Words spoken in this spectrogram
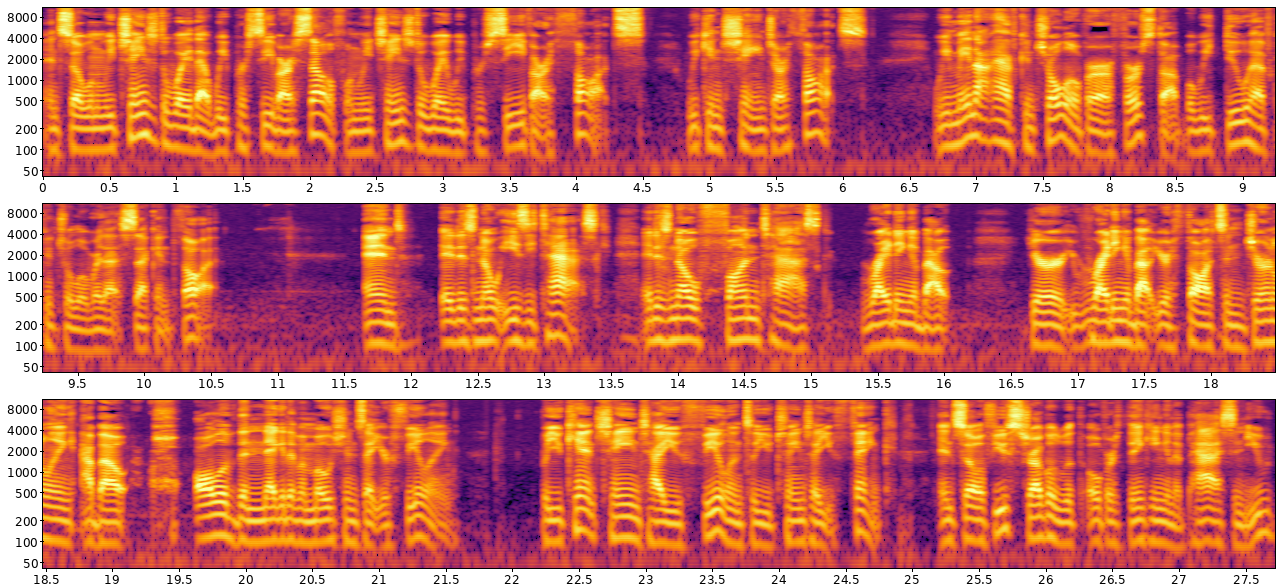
And so when we change the way that we perceive ourselves, when we change the way we perceive our thoughts, we can change our thoughts. We may not have control over our first thought, but we do have control over that second thought. And it is no easy task. It is no fun task writing about your writing about your thoughts and journaling about all of the negative emotions that you're feeling but you can't change how you feel until you change how you think. And so if you struggled with overthinking in the past and you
